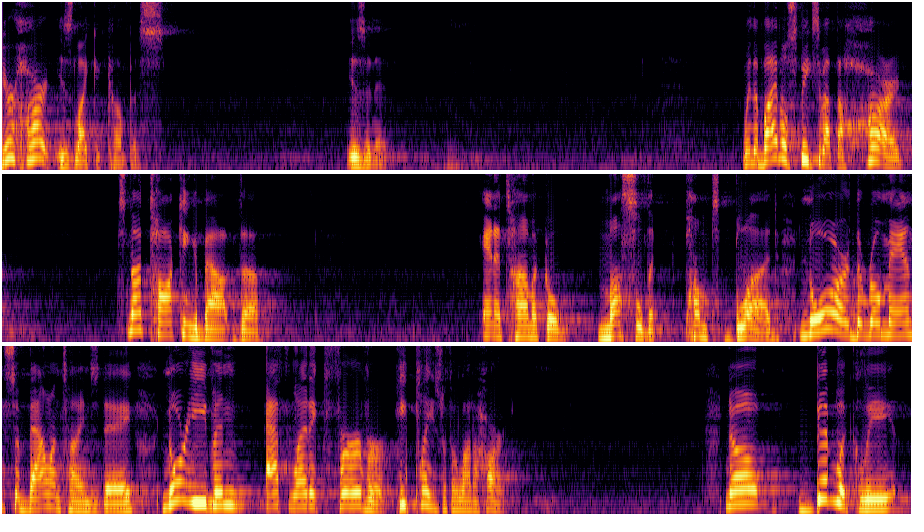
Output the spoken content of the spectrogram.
Your heart is like a compass, isn't it? When the Bible speaks about the heart, it's not talking about the anatomical muscle that pumps blood, nor the romance of Valentine's Day, nor even athletic fervor. He plays with a lot of heart. No, biblically,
